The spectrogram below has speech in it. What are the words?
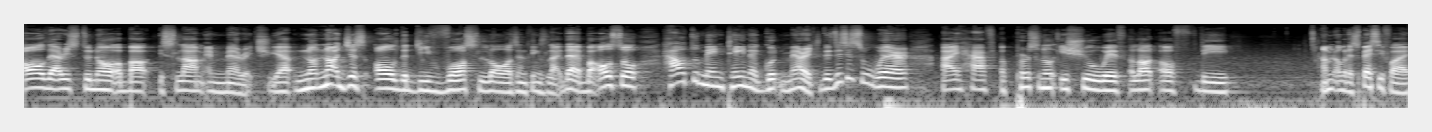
all there is to know about Islam and marriage. Yeah, not not just all the divorce laws and things like that, but also how to maintain a good marriage. This is where I have a personal issue with a lot of the I'm not going to specify,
